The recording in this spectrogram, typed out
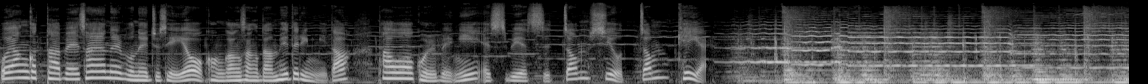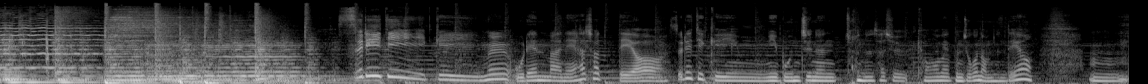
뽀얀거탑에 사연을 보내주세요. 건강상담 해드립니다. 타워 골뱅이 sbs.co.kr 3D 게임을 오랜만에 하셨대요. 3D 게임이 뭔지는 저는 사실 경험해 본 적은 없는데요. 음,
